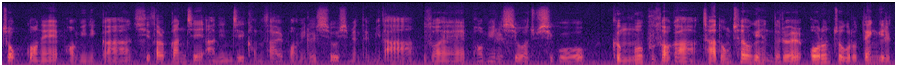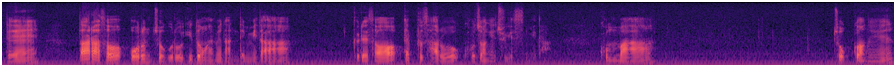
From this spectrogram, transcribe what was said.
조건의 범위니까 시설가인지 아닌지 검사할 범위를 씌우시면 됩니다. 부서에 범위를 씌워주시고 근무 부서가 자동 채우기 핸들을 오른쪽으로 당길 때 따라서 오른쪽으로 이동하면 안됩니다. 그래서 F4로 고정해 주겠습니다. 콤마 조건은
